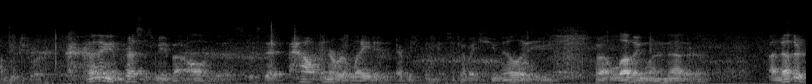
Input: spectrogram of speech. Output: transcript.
I'll be short. Another thing that impresses me about all of this is that how interrelated everything is. You talk about humility, about loving one another. Another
